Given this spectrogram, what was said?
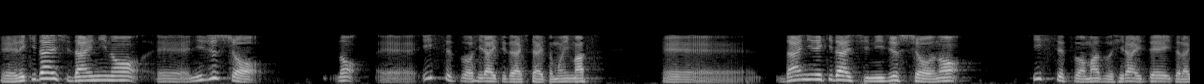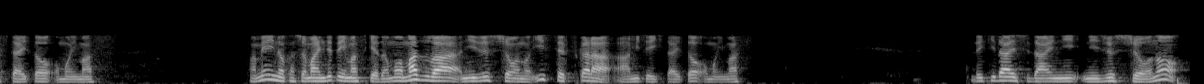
えー、歴代史第2の、えー、20章の、えー、一節を開いていただきたいと思います。えー、第2歴代史20章の一節をまず開いていただきたいと思います。まあ、メインの箇所前に出ていますけれども、まずは20章の一節から見ていきたいと思います。歴代史第2、20章の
